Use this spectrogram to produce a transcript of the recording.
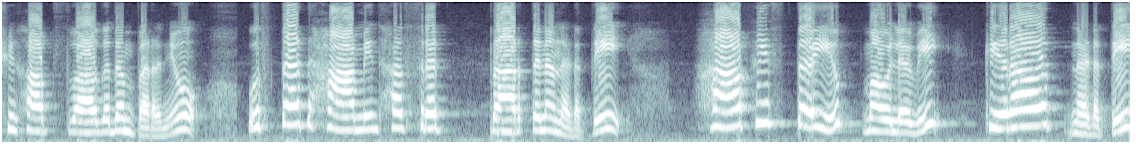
Shihab സ്വാഗതം പറഞ്ഞു. ഉസ്താദ് ഹാമിദ് ഹസ്രത്ത് പ്രാർത്ഥന നടത്തി. ഹാഫിസ് തയ്യൂബ് മൗലവി കിറാത്ത് നടത്തി.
